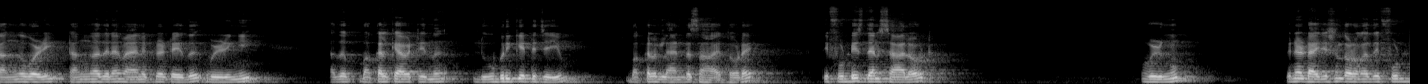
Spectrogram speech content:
ടങ് വഴി ടങ് അതിനെ മാനിപ്പുലേറ്റ് ചെയ്ത് വിഴുങ്ങി അത് ബക്കൽ ക്യാവറ്റിൽ നിന്ന് ലൂബ്രിക്കേറ്റ് ചെയ്യും ബക്കൽ ഗ്ലാൻഡിന്റെ സഹായത്തോടെ. The food is then swallowed വിഴുങ്ങും. പിന്നെ ഡൈജഷൻ തുടങ്ങുന്നത് food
